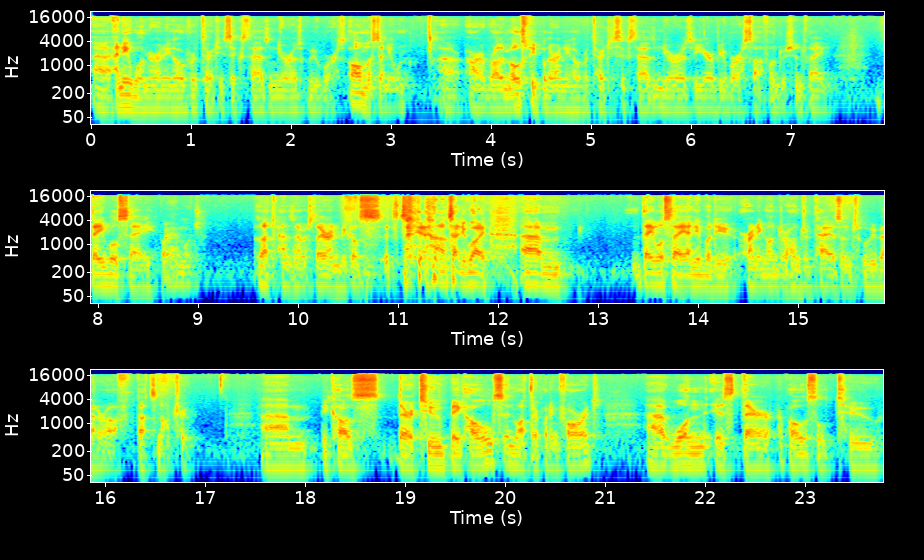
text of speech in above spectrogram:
uh, anyone earning over 36,000 euros would be worse. Almost anyone, uh, or rather, most people earning over 36,000 euros a year would be worse off under Sinn Féin. They will say, By how much? that depends on how much they earn because it's, I'll tell you why. Um, they will say anybody earning under 100,000 will be better off. That's not true. Um, because there are two big holes in what they're putting forward. Uh, one is their proposal to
